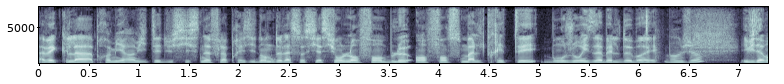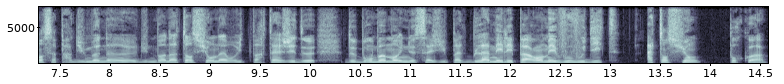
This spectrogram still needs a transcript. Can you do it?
avec la première invitée du 6-9, la présidente de l'association L'Enfant Bleu, Enfance Maltraitée. Bonjour Isabelle Debré. Bonjour. Évidemment, ça part d'une bonne, d'une bonne intention. On a envie de partager de, de bons moments. Il ne s'agit pas de blâmer les parents, mais vous vous dites, attention, pourquoi?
